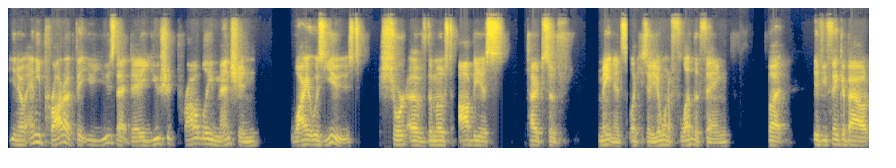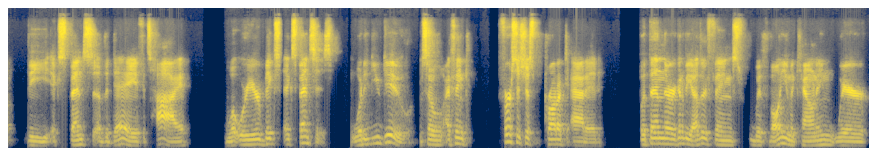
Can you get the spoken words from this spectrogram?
you know any product that you use that day you should probably mention why it was used short of the most obvious types of maintenance. Like you said you don't want to flood the thing. But if you think about the expense of the day if it's high what were your big expenses? What did you do? So i think first it's just product added but then there are going to be other things with volume accounting where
